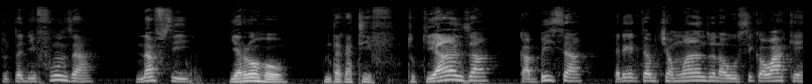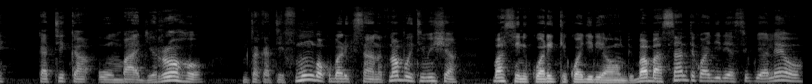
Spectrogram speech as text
tutajifunza nafsi ya roho mtakatifu. Tukianza kabisa katika kitabu cha mwanzo na uhusika wake katika uumbaji. Roho mtakatifu. Mungu akubariki sana. Tunapohitimisha basi nikuariki kwa ajili ya ombi. Baba asante kwa ajili ya siku ya leo.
